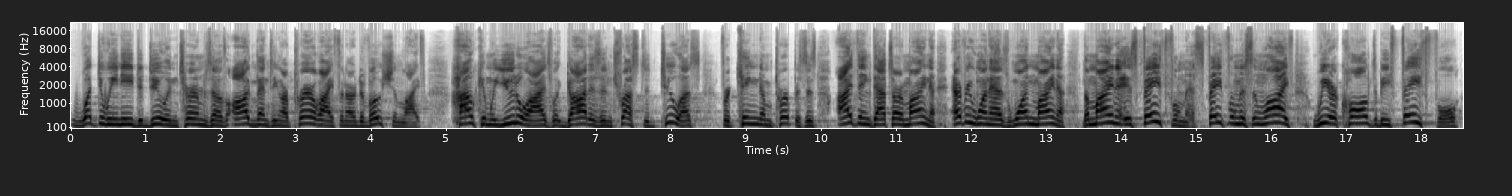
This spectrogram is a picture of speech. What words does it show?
What do we need to do in terms of augmenting our prayer life and our devotion life? How can we utilize what God has entrusted to us for kingdom purposes? I think that's our mina. Everyone has one mina. The mina is faithfulness, faithfulness in life. We are called to be faithful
